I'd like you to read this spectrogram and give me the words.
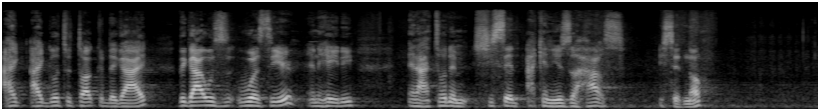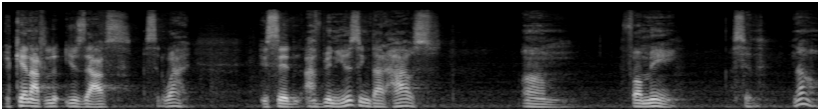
I, I go to talk to the guy, the guy was, was here in Haiti, and I told him, she said, I can use the house. He said, No, you cannot use the house. I said, Why? He said, I've been using that house um, for me. I said, No,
